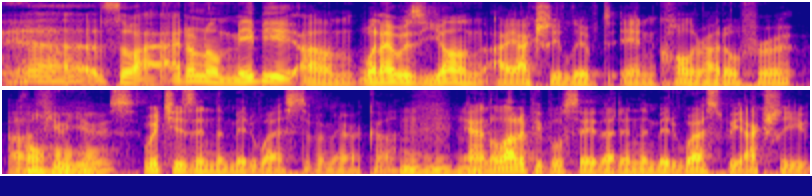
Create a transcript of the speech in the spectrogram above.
Yeah, so I, I don't know. Maybe um, when I was young, I actually lived in Colorado for a Ho, few ho, ho. years, which is in the Midwest of America. うんうんうん And a lot of people say that in the Midwest, we actually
